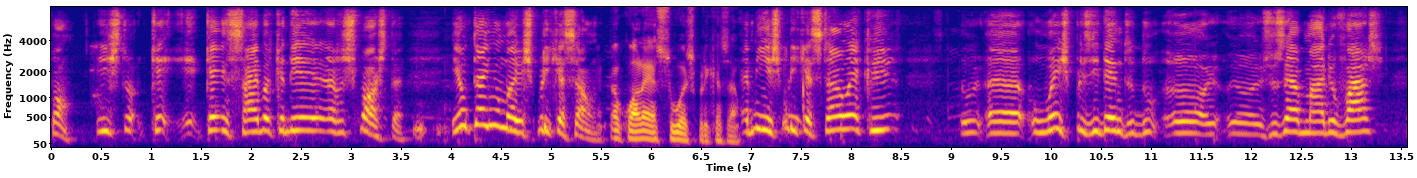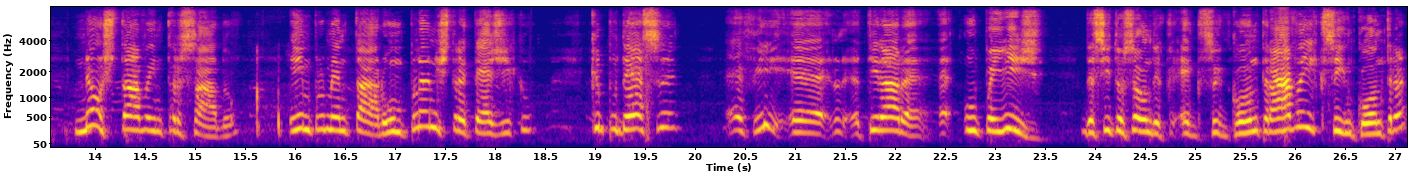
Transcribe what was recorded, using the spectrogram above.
Bom, isto, que, quem saiba que dê a resposta. Eu tenho uma explicação. Então qual é a sua explicação? A minha explicação é que uh, o ex-presidente uh, uh, José Mário Vaz não estava interessado em implementar um plano estratégico que pudesse enfim, tirar o país da situação de, em que se encontrava e que se encontra,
